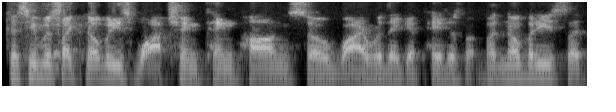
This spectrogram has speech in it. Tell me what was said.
because he was like nobody's watching ping pong, so why would they get paid as much? But nobody's like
